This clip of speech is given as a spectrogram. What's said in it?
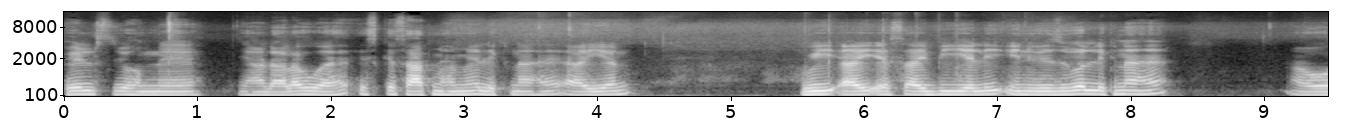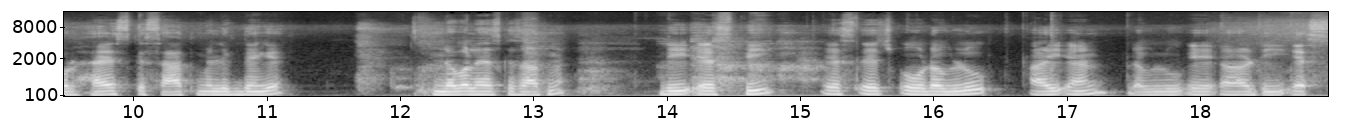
फील्ड्स जो हमने यहाँ डाला हुआ है, इसके साथ में हमें लिखना है I N V I S I B L E invisible लिखना है, और हैश के साथ में लिख देंगे, डबल हैश के साथ में। D S P S H O W I N W A R D S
